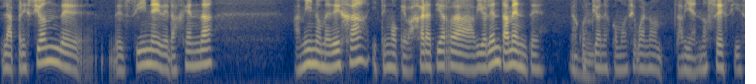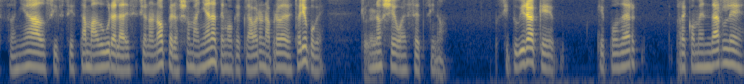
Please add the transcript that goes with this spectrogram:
la presión de, del cine y de la agenda a mí no me deja y tengo que bajar a tierra violentamente las cuestiones como decir, bueno, está bien, no sé si es soñado, si, si, está madura la decisión o no, pero yo mañana tengo que clavar una prueba de vestuario porque no llego al set sino. Si tuviera que, que poder recomendarle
